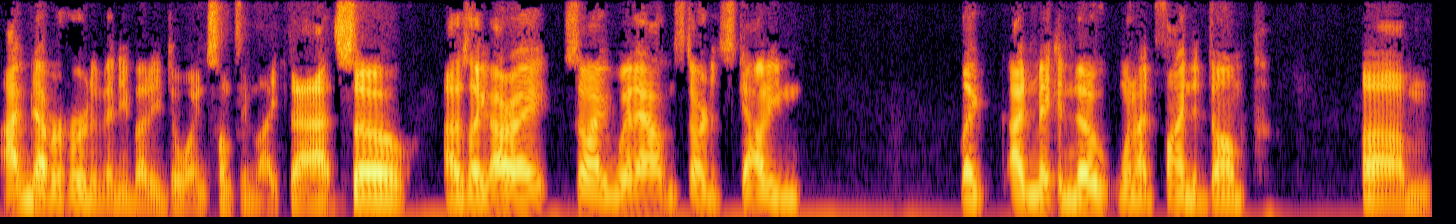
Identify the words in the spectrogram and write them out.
i've never heard of anybody doing something like that. So i was like all right. So i went out and started scouting. Like i'd make a note when i'd find a dump um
